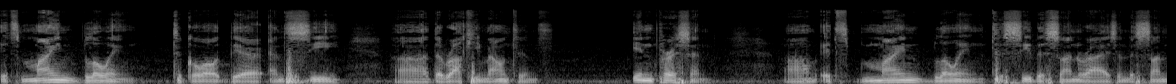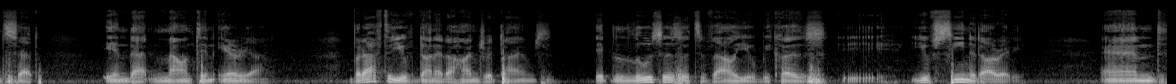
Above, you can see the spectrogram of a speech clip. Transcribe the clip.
it's mind blowing to go out there and see uh, the Rocky Mountains. in person. Um, it's mind blowing to see the sunrise and the sunset in that mountain area. But after you've done it a hundred times, it loses its value because you've seen it already. And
